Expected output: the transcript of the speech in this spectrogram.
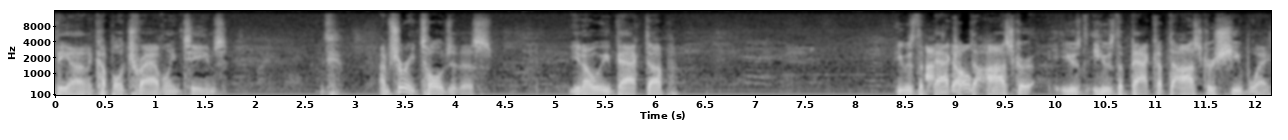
be on a couple of traveling teams. I'm sure he told you this. You know he backed up. He was the backup to Oscar. He was he was the backup to Oscar Tshiebwe.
